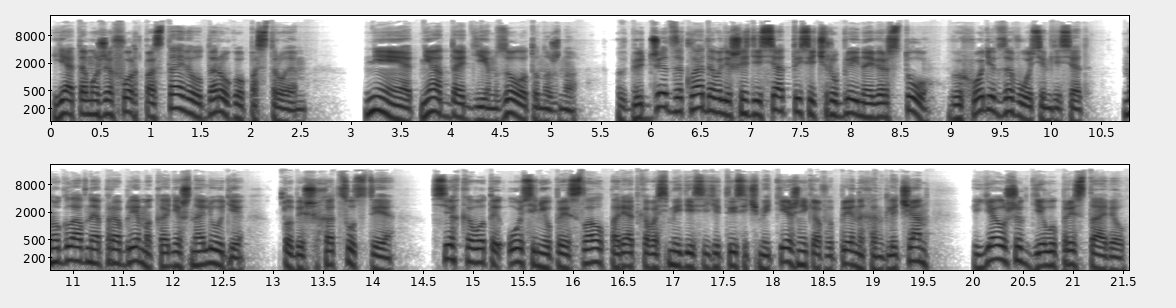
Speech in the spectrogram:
Я там уже форт поставил, дорогу построим. Нет, не отдадим, золото нужно. В бюджет закладывали 60 тысяч рублей на версту, выходит за 80. Но главная проблема, конечно, люди, то бишь их отсутствие. Всех, кого ты осенью прислал, порядка 80 тысяч мятежников и пленных англичан, я уже к делу приставил.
